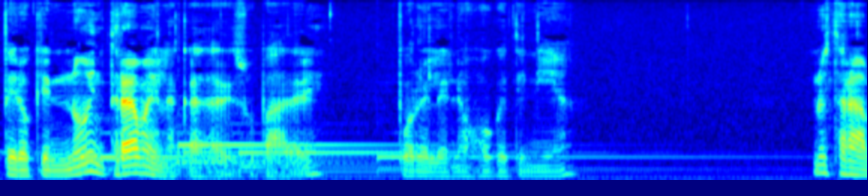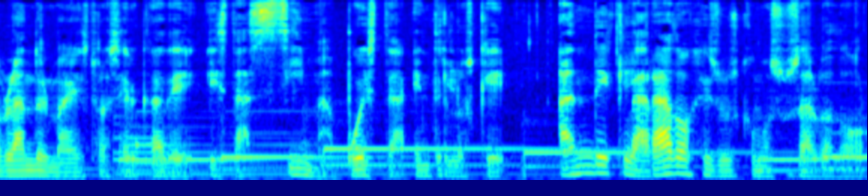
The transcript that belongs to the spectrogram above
pero que no entraba en la casa de su padre por el enojo que tenía? ¿No estará hablando el Maestro acerca de esta cima puesta entre los que han declarado a Jesús como su Salvador,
